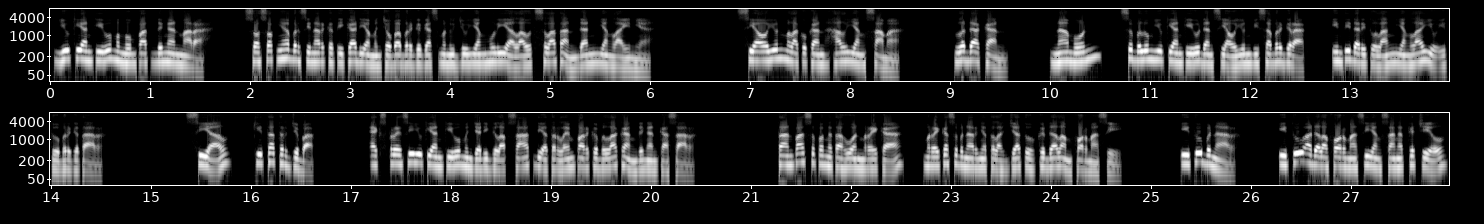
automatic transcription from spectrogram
Yu Qianqiu mengumpat dengan marah. Sosoknya bersinar ketika dia mencoba bergegas menuju Yang Mulia Laut Selatan dan yang lainnya. Xiao Yun melakukan hal yang sama. Ledakan. Namun, sebelum Yu Qianqiu dan Xiao Yun bisa bergerak, inti dari tulang yang layu itu bergetar. Sial, kita terjebak. Ekspresi Yu Qianqiu menjadi gelap saat dia terlempar ke belakang dengan kasar. Tanpa sepengetahuan mereka, mereka sebenarnya telah jatuh ke dalam formasi. Itu benar. Itu adalah formasi yang sangat kecil,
